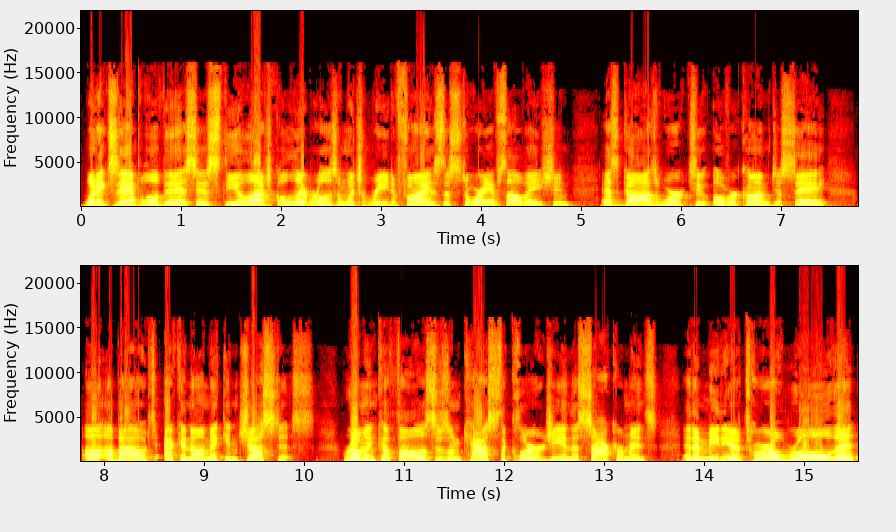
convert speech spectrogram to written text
One example of this is theological liberalism, which redefines the story of salvation as God's work to overcome, just say, uh, about economic injustice. Roman Catholicism casts the clergy and the sacraments in a mediatorial role that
